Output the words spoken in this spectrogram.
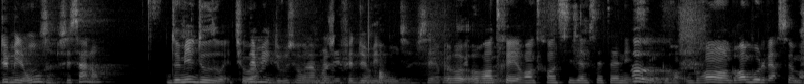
2011, c'est ça, non? 2012, ouais, tu vois. 2012, voilà, moi j'ai fait 2011. C'est rentrer, rentrer en sixième cette année. Oh. Grand, grand, grand bouleversement.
